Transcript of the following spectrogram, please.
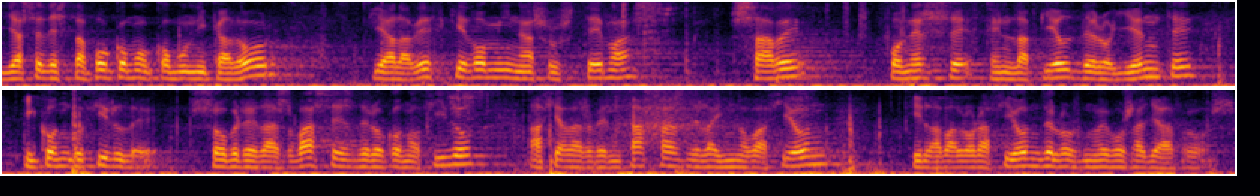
ya se destapó como comunicador que a la vez que domina sus temas, sabe ponerse en la piel del oyente y conducirle sobre las bases de lo conocido hacia las ventajas de la innovación y la valoración de los nuevos hallazgos.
